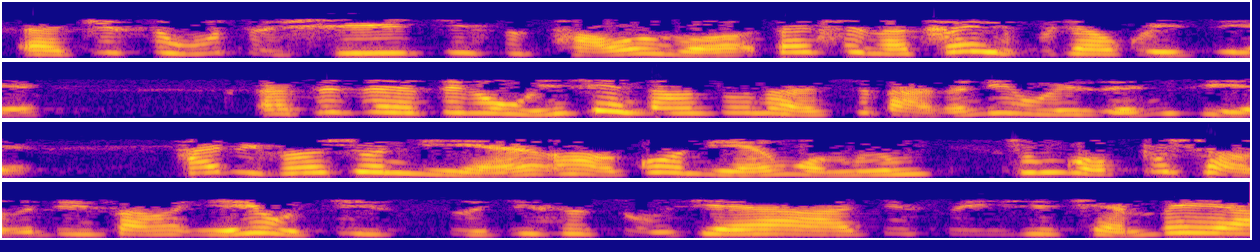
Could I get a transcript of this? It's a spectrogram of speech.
呃，祭祀伍子胥，祭祀曹娥，但是呢，它也不叫鬼节，啊，这在这个文献当中呢，是把它列为人节。还比方说年啊，过年，我们中国不少的地方也有祭祀，祭祀祖先啊，祭祀一些前辈啊，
